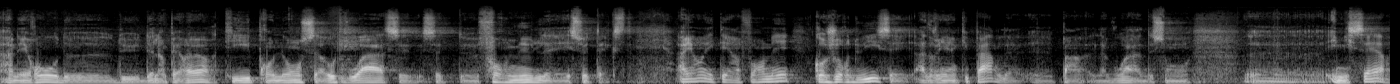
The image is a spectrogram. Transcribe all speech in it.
un, héros de, de l'empereur qui prononce à haute voix cette formule et ce texte ayant été informé qu'aujourd'hui, c'est Adrien qui parle par la voix de son euh, émissaires,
